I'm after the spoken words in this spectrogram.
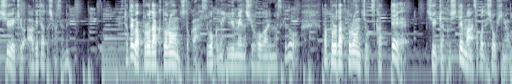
収益を上げたとしますよね。例えばプロダクトローンチとかすごくね有名な手法がありますけど、まあ、プロダクトローンチを使って集客して、まあ、そこで商品を売っ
